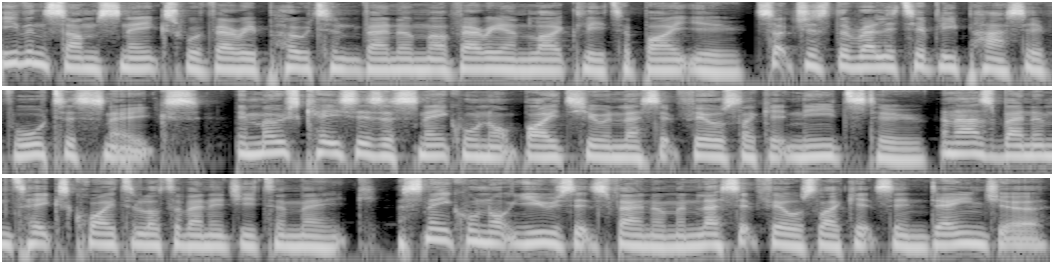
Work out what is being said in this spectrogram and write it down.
Even some snakes with very potent venom are very unlikely to bite you, such as the relatively passive water snakes. In most cases, a snake will not bite you unless it feels like it needs to, and as venom takes quite a lot of energy to make. A snake will not use its venom unless it feels like it's in danger.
